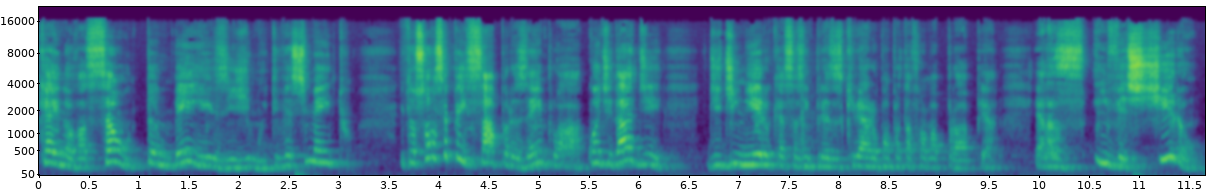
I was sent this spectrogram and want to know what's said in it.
que a inovação também exige muito investimento. Então só você pensar, por exemplo, a quantidade de dinheiro que essas empresas criaram uma plataforma própria, elas investiram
